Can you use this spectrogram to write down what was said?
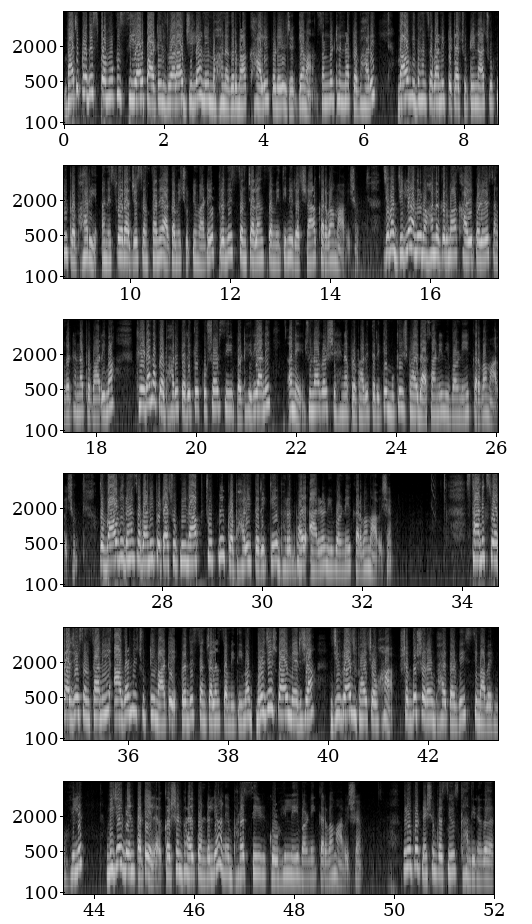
ભાજપ પ્રદેશ પ્રમુખ સી આર પાટીલ દ્વારા જિલ્લા અને મહાનગરમાં ખાલી પડેલ જગ્યામાં સંગઠનના પ્રભારી, વાવ વિધાનસભાની પેટા ચૂંટણીના ચૂંટણી પ્રભારી અને સ્વરાજ્ય સંસ્થાને આગામી ચૂંટણી માટે પ્રદેશ સંચાલન સમિતિની રચના કરવામાં આવી છે. જેમાં જિલ્લા અને મહાનગરમાં ખાલી પડેલ સંગઠનના પ્રભારીમાં ખેડાના પ્રભારી તરીકે કુશળસિંહ પઢેરિયાને અને જુનાગઢ શહેરના પ્રભારી તરીકે મુકેશભાઈ દાસાની નિવડણી કરવામાં આવી છે. તો વાવ વિધાનસભાની પેટા ચૂંટણીના ચૂંટણી પ્રભારી તરીકે ભરતભાઈ આર્યની વરણી કરવામાં આવી છે. સ્થાનિક સ્વરાજ્ય સંસ્થાની આગામી ચૂંટણી માટે પ્રદેશ સંચાલન સમિતિમાં બ્રિજેશભાઈ મેરજા, જીવરાજભાઈ ચૌહાણ, શબ્દશરણભાઈ તડવી, સીમાબેન મોહિલે, બીજલબેન પટેલ, કરશનભાઈ કોંડલિયા અને ભરતસિંહ ગોહિલની વરણી કરવામાં આવી છે. Report nation plus news Gandhinagar.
